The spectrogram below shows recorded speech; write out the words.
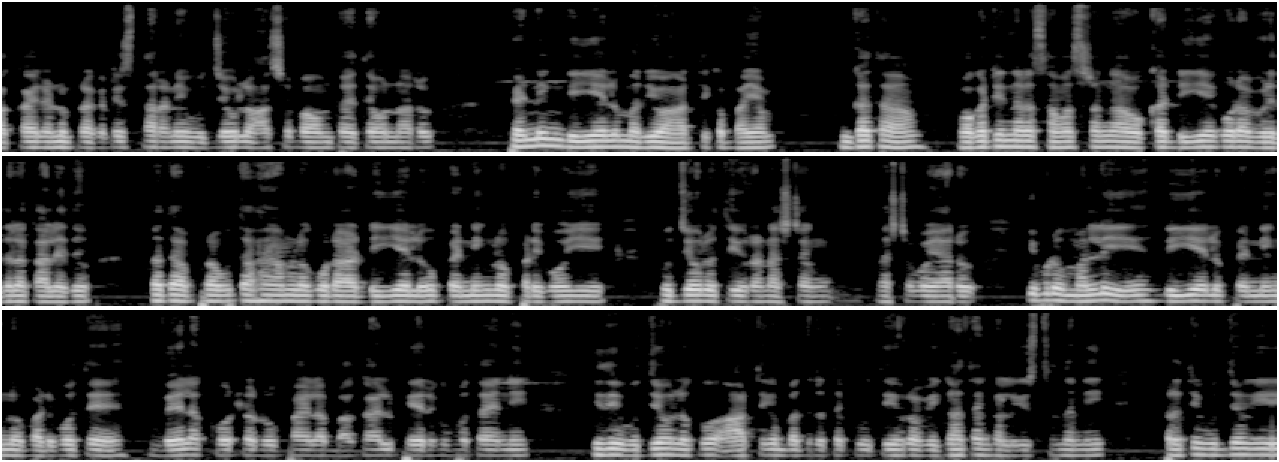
బకాయిలను ప్రకటిస్తారని ఉద్యోగులు ఆశాభావంతో అయితే ఉన్నారు. పెండింగ్ డిఏలు మరియు ఆర్థిక భయం గత ఒకటిన్నర సంవత్సరంగా ఒక్క డీఏ కూడా విడుదల కాలేదు. గత ప్రభుత్వ హయాంలో కూడా డీఏలు పెండింగ్‌లో పడిపోయి ఉద్యోగులు తీవ్ర నష్టం నష్టపోయారు. ఇప్పుడు మళ్ళీ డిఏలు పెండింగ్‌లో పడిపోతే వేల కోట్ల రూపాయల బకాయిలు పేరుకుపోతాయని, ఇది ఉద్యోగులకు ఆర్థిక భద్రతకు తీవ్ర విఘాతం కలిగిస్తుందని ప్రతి ఉద్యోగి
